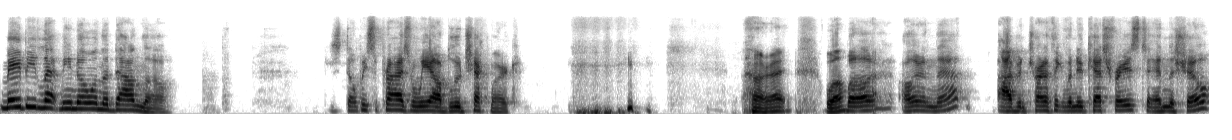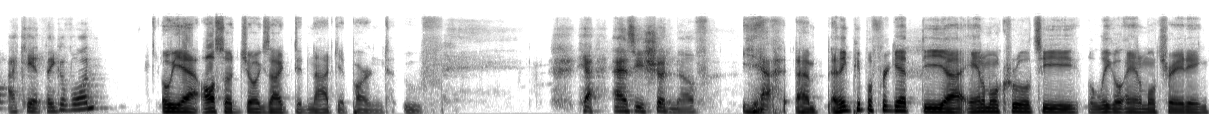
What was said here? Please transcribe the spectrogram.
maybe let me know on the down low. Just don't be surprised when we have a blue check mark. All right. Well, But other- than that, I've been trying to think of a new catchphrase to end the show. I can't think of one. oh yeah. Also, Joe Exotic did not get pardoned. Oof. Yeah, as he shouldn't have. Yeah, um, I think people forget the uh, animal cruelty, illegal animal trading,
